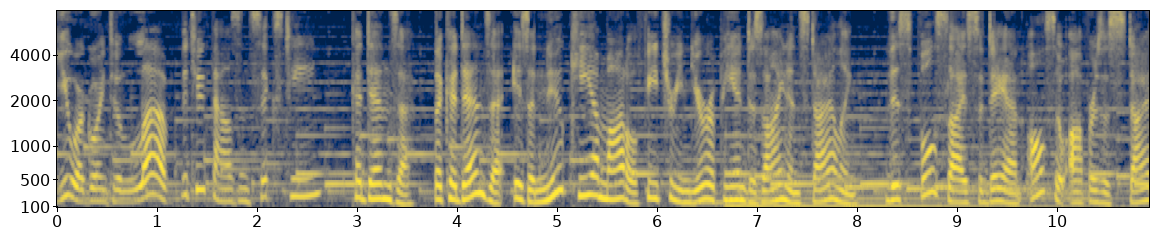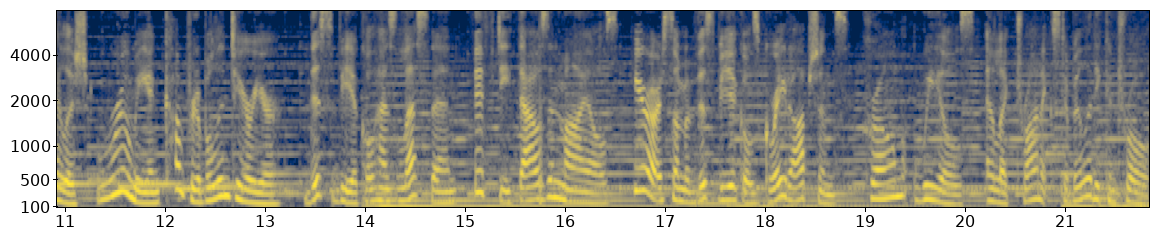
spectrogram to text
You are going to love the 2016 Cadenza. The Cadenza is a new Kia model featuring European design and styling. This full-size sedan also offers a stylish, roomy, and comfortable interior. This vehicle has less than 50,000 miles. Here are some of this vehicle's great options. Chrome wheels, electronic stability control,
